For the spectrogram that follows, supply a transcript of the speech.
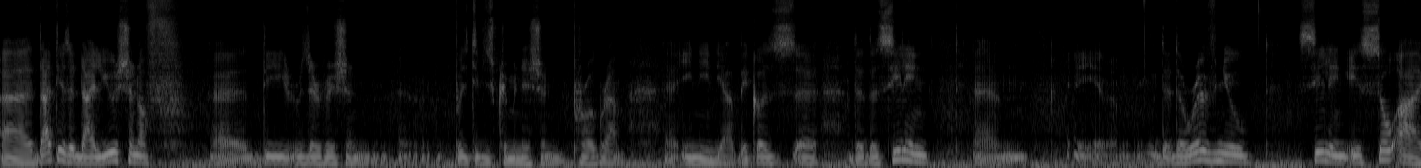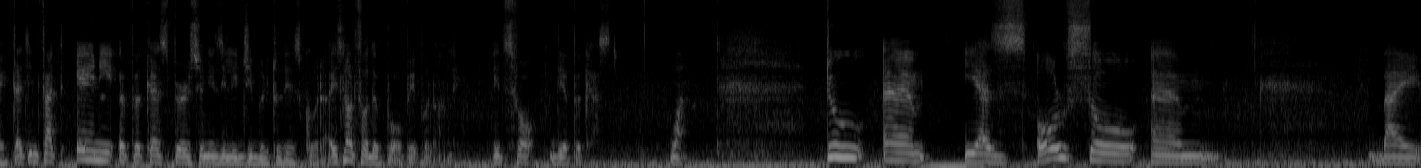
Uh, that is a dilution of uh, the reservation uh, positive discrimination program uh, in India because uh, the, the ceiling, um, the, the revenue ceiling is so high that in fact any upper caste person is eligible to this quota. It's not for the poor people only, it's for the upper caste. One. Two, um, he has also, um, by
